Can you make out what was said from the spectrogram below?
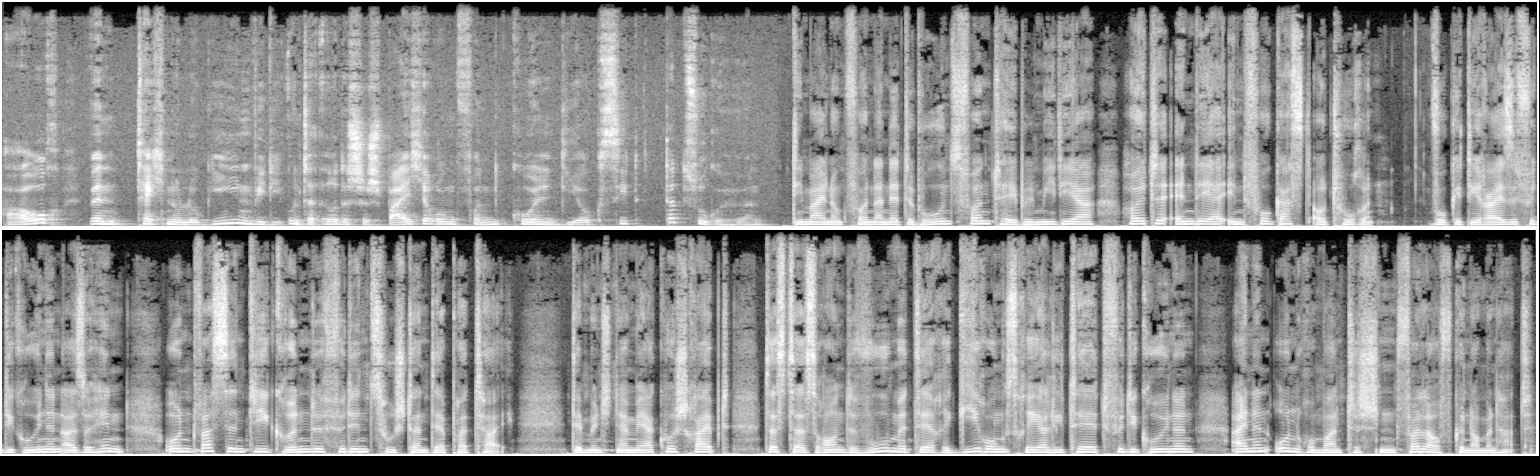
Auch wenn Technologien wie die unterirdische Speicherung von Kohlendioxid dazugehören. Die Meinung von Annette Bruns von Table Media, heute NDR Info Gastautorin. Wo geht die Reise für die Grünen also hin? Und was sind die Gründe für den Zustand der Partei? Der Münchner Merkur schreibt, dass das Rendezvous mit der Regierungsrealität für die Grünen einen unromantischen Verlauf genommen hat.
